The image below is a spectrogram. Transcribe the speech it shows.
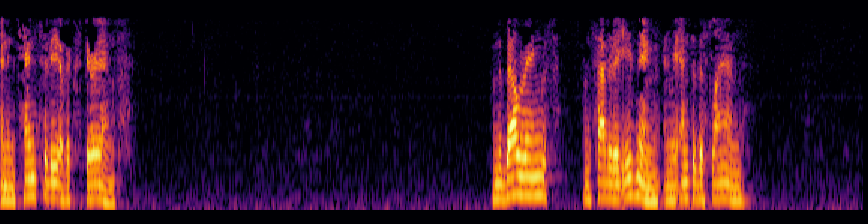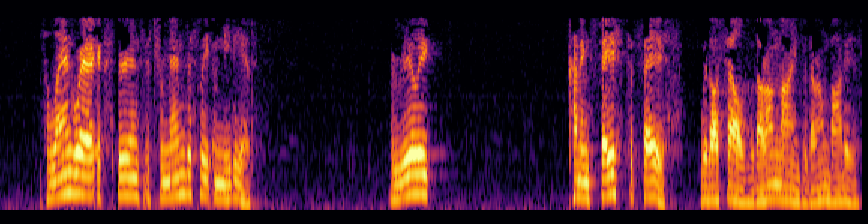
and intensity of experience. When the bell rings on Saturday evening and we enter this land, it's a land where experience is tremendously immediate. Really coming face to face with ourselves, with our own minds, with our own bodies.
